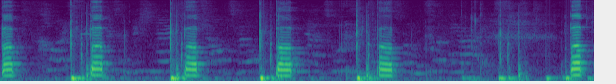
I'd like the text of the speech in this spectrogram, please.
Bup. Bup. Bup. Bup. Bup. Bup.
